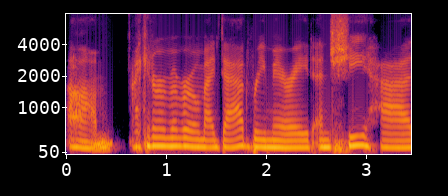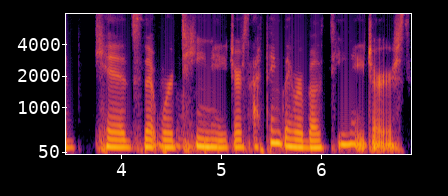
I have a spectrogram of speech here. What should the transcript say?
Um, I can remember when my dad remarried and she had kids that were teenagers. I think they were both teenagers.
